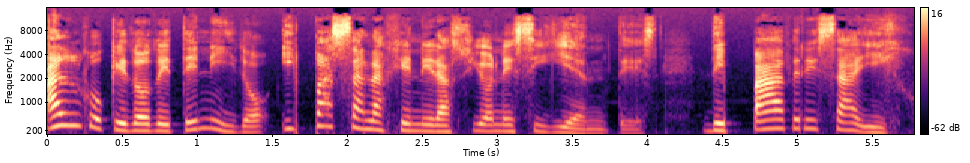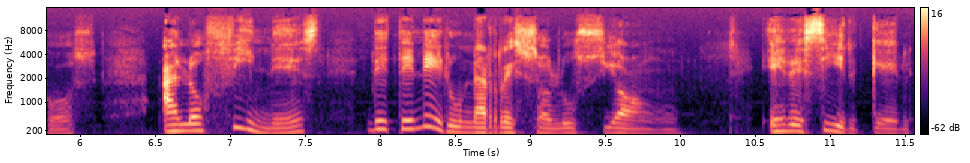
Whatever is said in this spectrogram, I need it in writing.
algo quedó detenido y pasa a las generaciones siguientes, de padres a hijos, a los fines de tener una resolución. Es decir, que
